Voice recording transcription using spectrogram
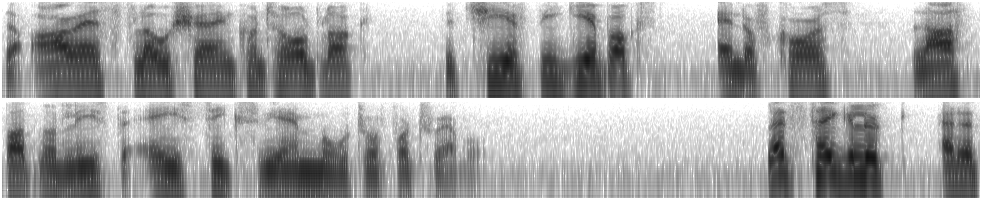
the RS flow sharing control block, the GFB gearbox, and of course, last but not least, the A6 VM motor for travel. Let's take a look at a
